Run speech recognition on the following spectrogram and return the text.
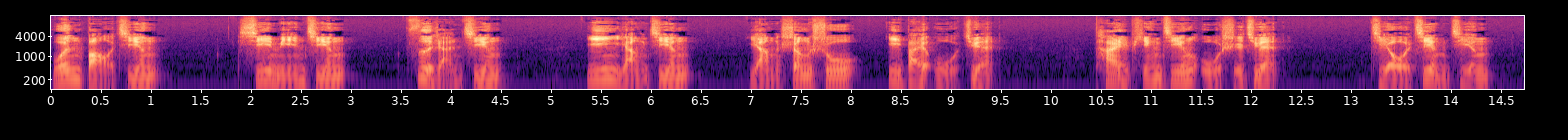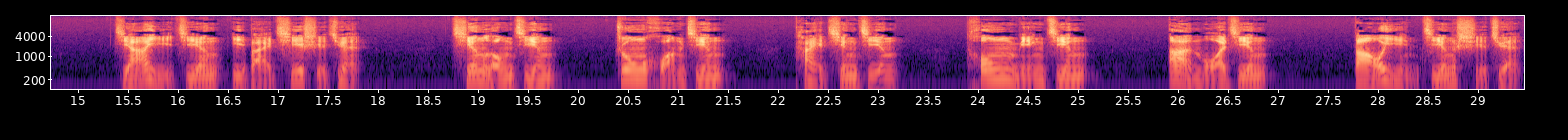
温饱经。西民经、自然经、阴阳经、养生书一百五卷，太平经五十卷，九静经、甲乙经一百七十卷，青龙经、中黄经、太清经、通明经、按摩经、导引经十卷。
